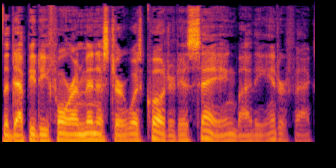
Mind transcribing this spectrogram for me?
the deputy foreign minister, was quoted as saying by the Interfax.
